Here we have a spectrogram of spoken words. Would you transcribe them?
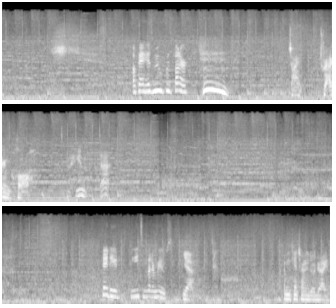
Whoa! Okay, his move was better. Giant dragon claw. A hand of death. Okay, dude, you need some better moves. Yeah. How come you can't turn into a dragon?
